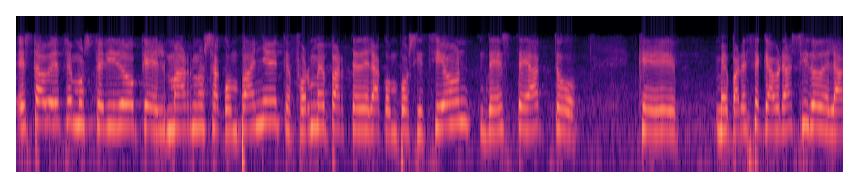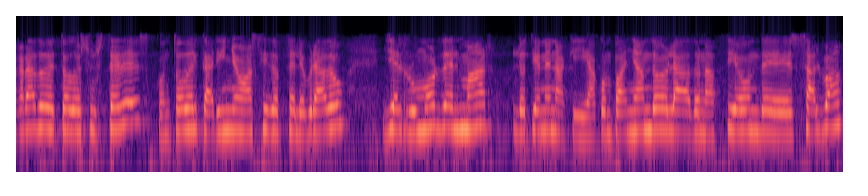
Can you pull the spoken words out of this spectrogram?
Esta vez hemos querido que el mar nos acompañe, que forme parte de la composición de este acto que me parece que habrá sido del agrado de todos ustedes, con todo el cariño ha sido celebrado y el rumor del mar lo tienen aquí, acompañando la donación de Salva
